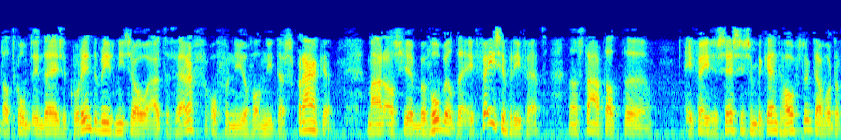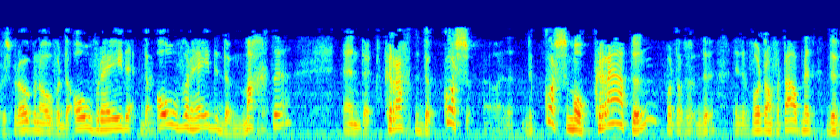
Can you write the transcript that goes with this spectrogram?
Dat komt in deze Korinthebrief niet zo uit de verf, of in ieder geval niet ter sprake. Maar als je bijvoorbeeld de Efezebrief hebt, dan staat dat. Uh, Efeze 6 is een bekend hoofdstuk, daar wordt er gesproken over de overheden, de overheden, de machten en de krachten, de, kos, de kosmokraten, wordt, het wordt dan vertaald met de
